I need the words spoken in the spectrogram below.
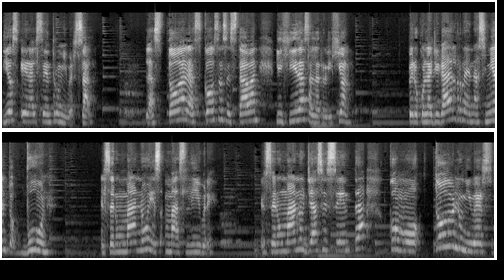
Dios era el centro universal. Las, todas las cosas estaban ligidas a la religión. Pero con la llegada del Renacimiento, ¡boom! El ser humano es más libre. El ser humano ya se centra como todo el universo.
